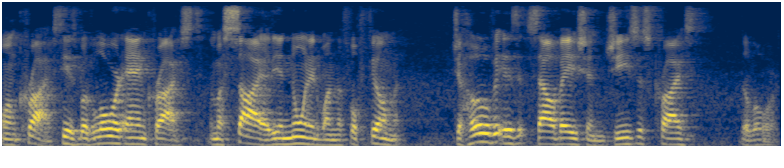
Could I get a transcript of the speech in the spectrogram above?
on Christ. He is both Lord and Christ, the Messiah, the anointed one, the fulfillment. Jehovah is its salvation, Jesus Christ the Lord.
